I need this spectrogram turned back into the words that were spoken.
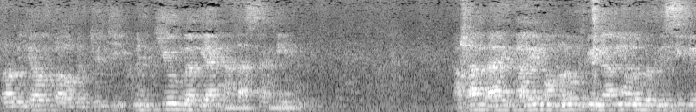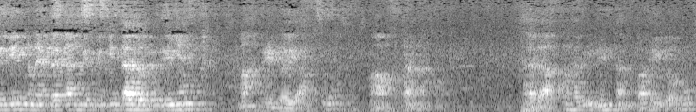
Terlalu jauh kalau mencuci Mencium bagian atas kaki ibu. Kapan terakhir kali memeluk pinggangnya Lalu berbisik lilin menempelkan pipi kita ke pipinya Mah ridhoi aku. Maafkan aku. Ada apa hari ini tanpa ridhomu?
